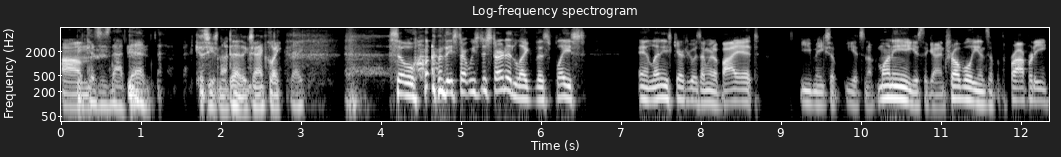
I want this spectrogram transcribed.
Um, because he's not dead. Because he's not dead, exactly. Right. So they start. We just started like this place, and Lenny's character goes, "I'm going to buy it." He makes up. He gets enough money. He gets the guy in trouble. He ends up with the property,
